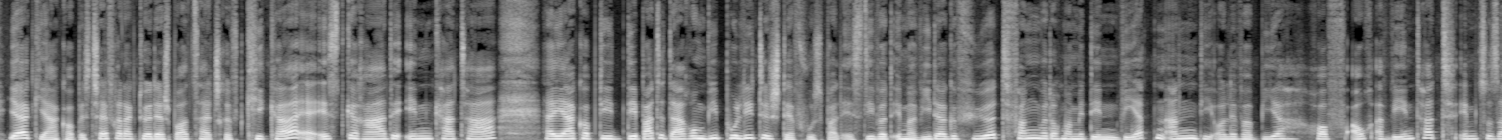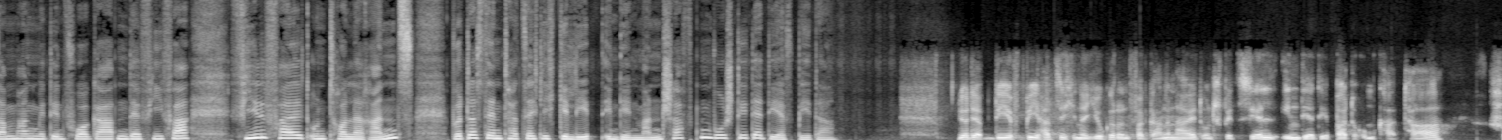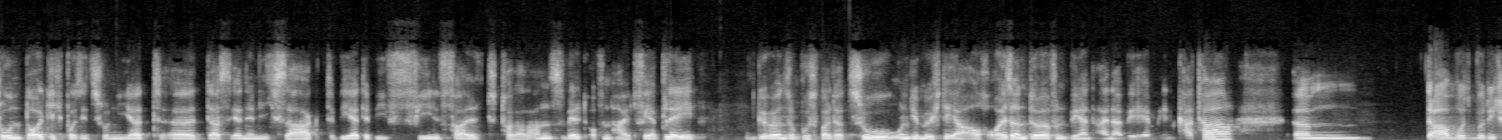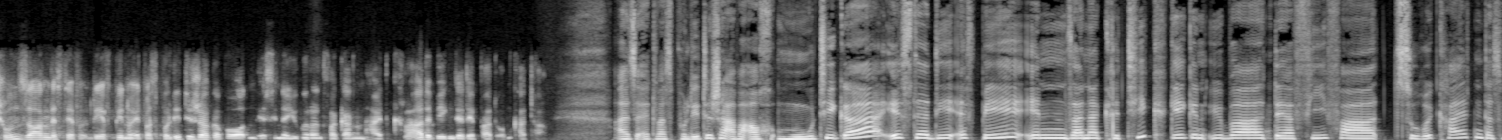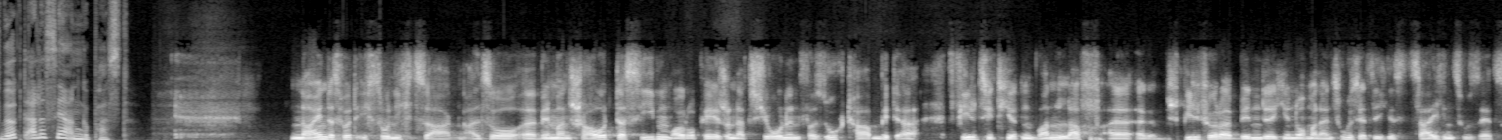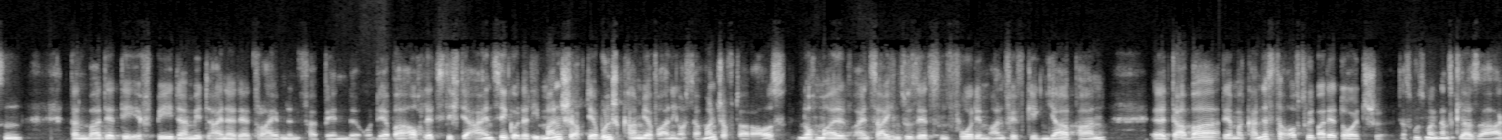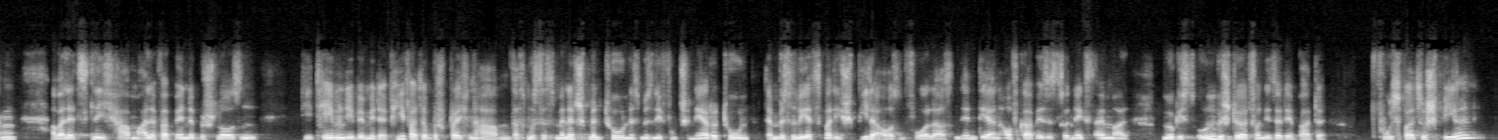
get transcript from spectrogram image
Jörg Jakob ist Chefredakteur der Sportzeitschrift Kicker. Er ist gerade in Katar. Herr Jakob, die Debatte darum, wie politisch der Fußball ist, die wird immer wieder geführt. Fangen wir doch mal mit den Werten an, die Oliver Bierhoff auch erwähnt hat im Zusammenhang mit den Vorgaben der FIFA. Vielfalt und Toleranz. Wird das denn tatsächlich gelebt in den Mannschaften? Wo steht der DFB da? Ja, der DFB hat sich in der jüngeren Vergangenheit und speziell in der Debatte um Katar schon deutlich positioniert, äh, dass er nämlich sagt, Werte wie Vielfalt, Toleranz, Weltoffenheit, Fair Play gehören zum Fußball dazu und die möchte er auch äußern dürfen während einer WM in Katar. Ähm, da würde ich schon sagen, dass der DFB noch etwas politischer geworden ist in der jüngeren Vergangenheit, gerade wegen der Debatte um Katar. Also etwas politischer, aber auch mutiger ist der DFB in seiner Kritik gegenüber der FIFA zurückhaltend. Das wirkt alles sehr angepasst. Nein, das würde ich so nicht sagen. Also äh, wenn man schaut, dass sieben europäische Nationen versucht haben, mit der viel zitierten One Love äh, äh Spielführerbinde hier nochmal ein zusätzliches Zeichen zu setzen, dann war der DFB damit einer der treibenden Verbände. Und er war auch letztlich der Einzige oder die Mannschaft, der Wunsch kam ja vor allen Dingen aus der Mannschaft heraus, nochmal ein Zeichen zu setzen vor dem Anpfiff gegen Japan. Äh, da war der markanteste Auftritt war der Deutsche. Das muss man ganz klar sagen. Aber letztlich haben alle Verbände beschlossen, die Themen, die wir mit der FIFA zu besprechen haben, das muss das Management tun, das müssen die Funktionäre tun. Da müssen wir jetzt mal die Spieler außen vor lassen, denn deren Aufgabe ist es zunächst einmal, möglichst ungestört von dieser Debatte Fußball zu spielen,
